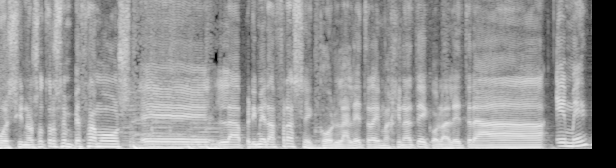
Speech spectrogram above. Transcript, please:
Pues si nosotros empezamos eh, la primera frase con la letra, imagínate, con la letra M,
